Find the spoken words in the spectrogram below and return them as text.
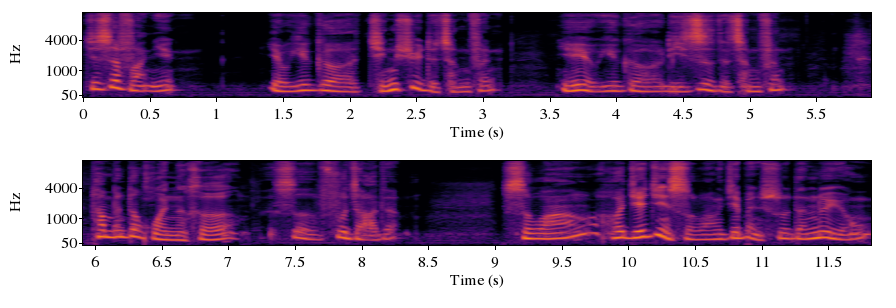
这些反应有一个情绪的成分，也有一个理智的成分，它们的混合是复杂的。《死亡和接近死亡》这本书的内容，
